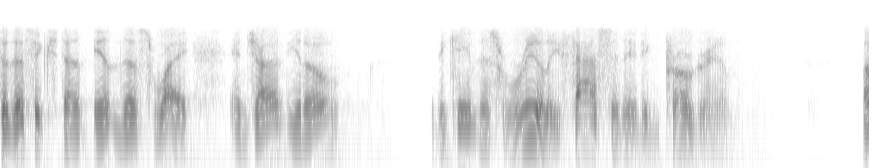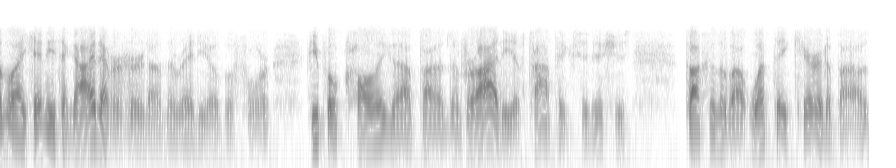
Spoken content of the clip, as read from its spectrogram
to this extent in this way? And John, you know, it became this really fascinating program. Unlike anything I'd ever heard on the radio before, people calling up on a variety of topics and issues, talking about what they cared about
